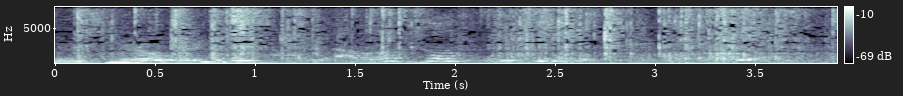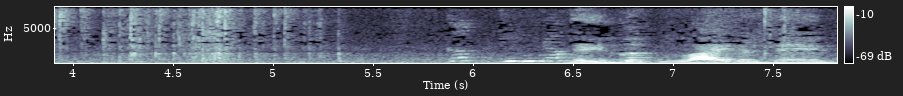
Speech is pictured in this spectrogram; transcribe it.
They smell. They look lighter than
